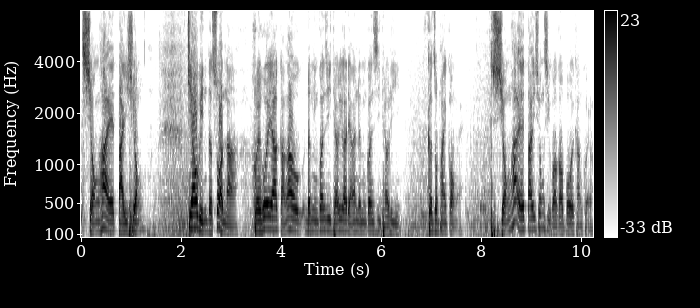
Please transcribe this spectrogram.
上海的台商侨民的算啊，回回啊，港澳人民关系条例啊，两岸人民关系条例，各做歹讲诶。上海诶台商是外交部诶工课嘛？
